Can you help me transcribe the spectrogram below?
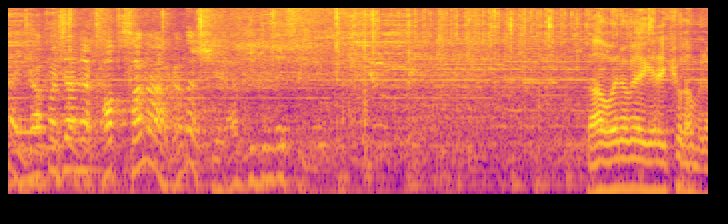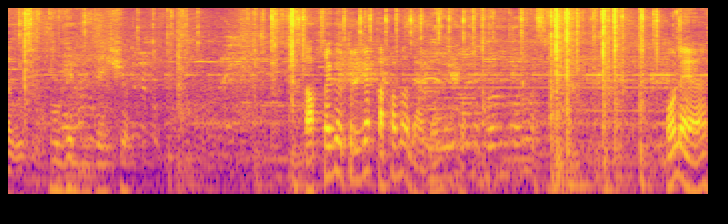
Ya yapacağına kapsana arkadaş ya. Dibindesin ya. Daha oynamaya gerek yok amına koyayım. Bugün bizde iş yok. Kapsa götürecek kapamadı abi. O ne ya?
